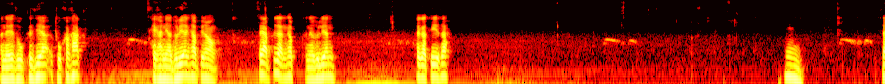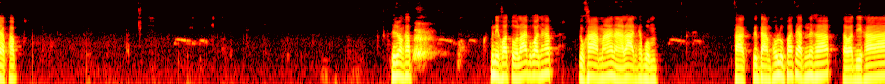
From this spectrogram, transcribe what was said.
อันนี้ถูกเทียถูกคักๆให้ข้าวเหนียวทุเรียนครับพี่น้องแซ่บขึ้นกันครับข้าวเหนียวทุเรียนใส่กะทิซะอืมแซ่บครับพี่น้องครับวันนี้ขอตัวลาไปก่อนนะครับ ลูกค้ามาหนาร้านครับผม ฝากติดตามพ่อลูกพระแซ่บนะครับ สวัสดีครั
